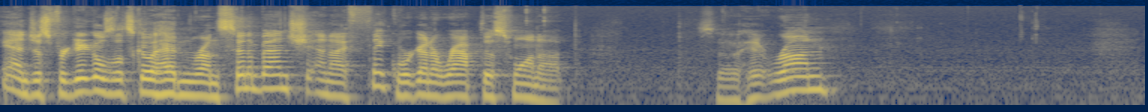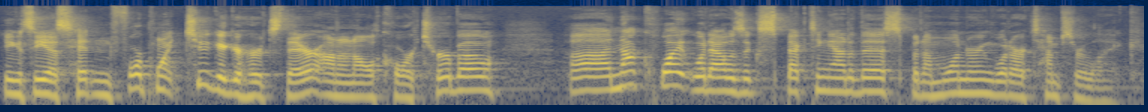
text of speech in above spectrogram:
And just for giggles, let's go ahead and run Cinebench, and I think we're gonna wrap this one up. So hit run. You can see us hitting 4.2 gigahertz there on an all-core turbo. Uh, not quite what I was expecting out of this, but I'm wondering what our temps are like.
